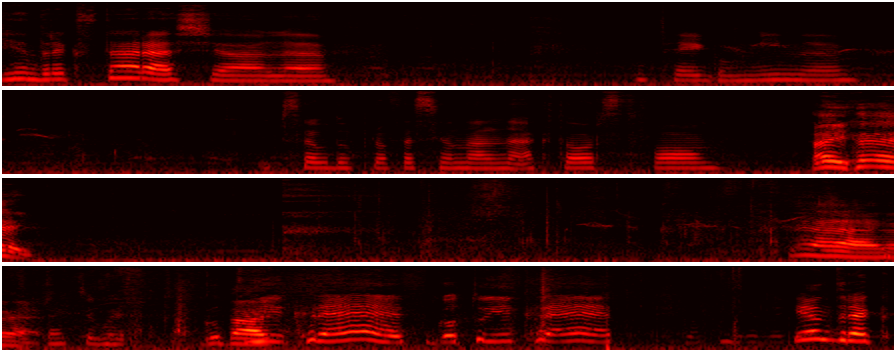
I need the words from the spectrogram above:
Jędrek stara się, ale te jego miny, pseudoprofesjonalne aktorstwo. Hej, hej! Nie, nie. Gotuje krew, gotuje krew. Jędrek,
